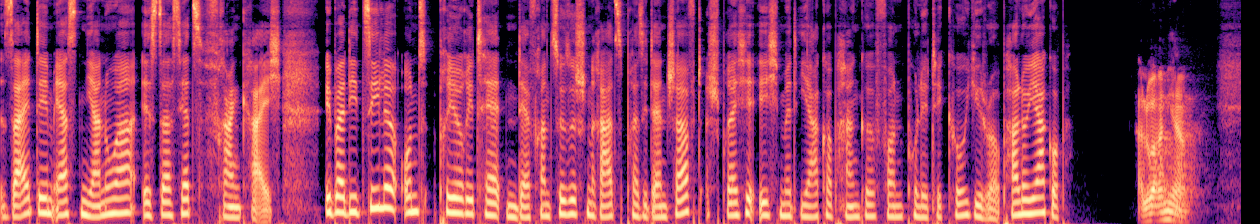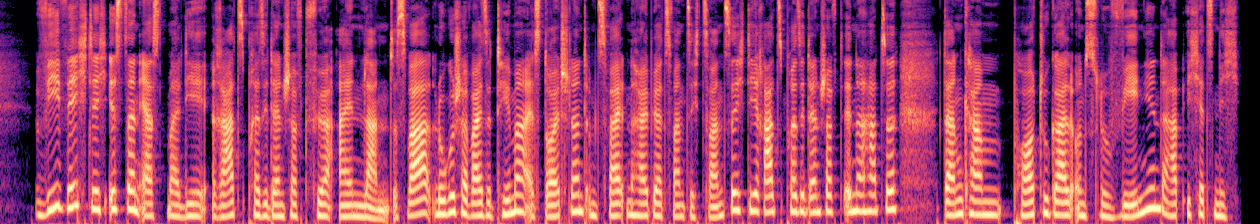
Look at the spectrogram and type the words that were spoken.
Seit dem 1. Januar ist das jetzt Frankreich. Über die Ziele und Prioritäten der französischen Ratspräsidentschaft spreche ich mit Jakob Hanke von Politico Europe. Hallo Jakob. Hallo Anja. Wie wichtig ist denn erstmal die Ratspräsidentschaft für ein Land? Es war logischerweise Thema, als Deutschland im zweiten Halbjahr 2020 die Ratspräsidentschaft innehatte. Dann kamen Portugal und Slowenien, da habe ich jetzt nicht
